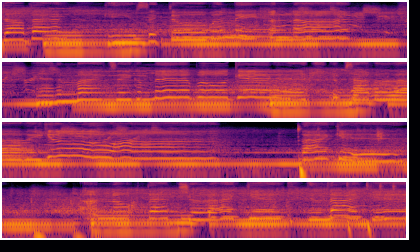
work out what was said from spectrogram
Can you stick through it with me or not? And it might take a minute, but we'll get it. The type of love that you want, like it. I know that you like it, you like it.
